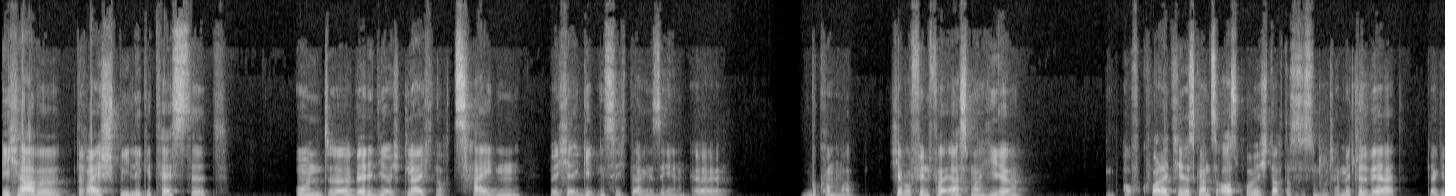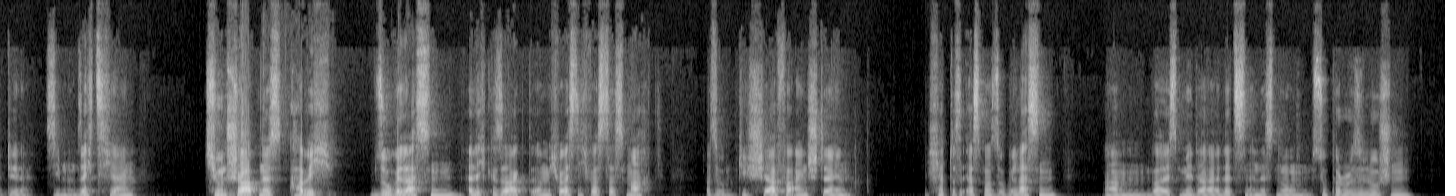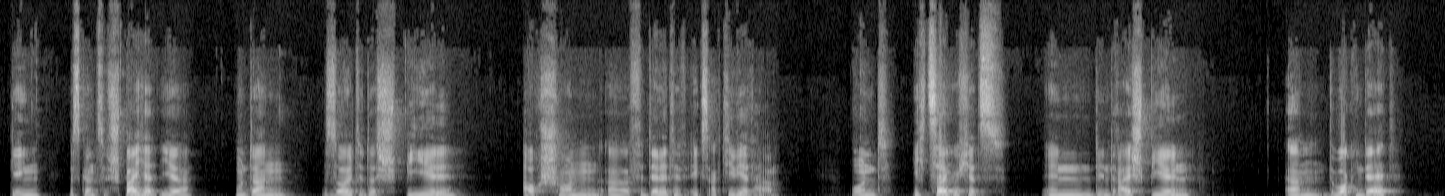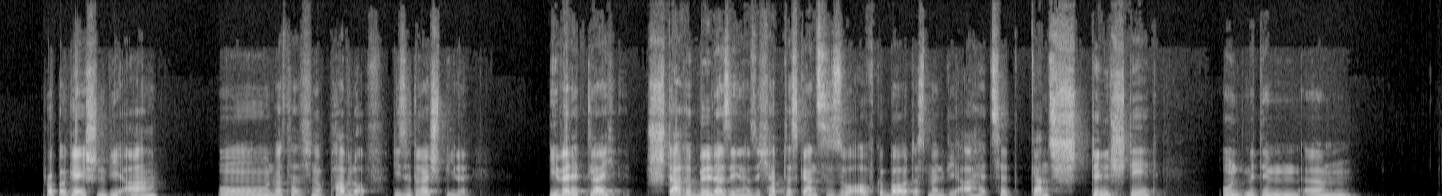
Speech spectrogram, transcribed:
Ich habe drei Spiele getestet und äh, werde die euch gleich noch zeigen, welche Ergebnisse ich da gesehen äh, bekommen habe. Ich habe auf jeden Fall erstmal hier auf Quality das Ganze ausprobiert. Ich dachte, das ist ein guter Mittelwert. Da gibt ihr 67 ein. Tune Sharpness habe ich so gelassen, ehrlich gesagt. Ähm, ich weiß nicht, was das macht. Also die Schärfe einstellen. Ich habe das erstmal so gelassen, ähm, weil es mir da letzten Endes nur um Super Resolution ging. Das Ganze speichert ihr und dann sollte das Spiel auch schon äh, Fidelitive X aktiviert haben. Und ich zeige euch jetzt in den drei Spielen ähm, The Walking Dead, Propagation VR und was hatte ich noch? Pavlov. Diese drei Spiele. Ihr werdet gleich starre Bilder sehen. Also ich habe das Ganze so aufgebaut, dass mein VR-Headset ganz still steht und mit dem ähm,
